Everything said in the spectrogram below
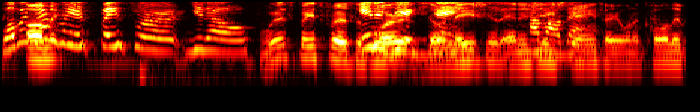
Well, we're Um, definitely in space for you know We're in space for support, Energy exchange. donations, energy How exchange, that? how you want to call it,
